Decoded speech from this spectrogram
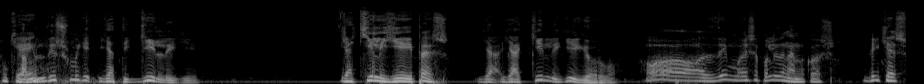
Οκ. Θα μιλήσουμε για- για την κοίλη γη. Για κοίλη γη είπες; Για, για κοίλη γη, Γιώργο. Ω, Δήμο, είσαι πολύ δυναμικός. Μπήκες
